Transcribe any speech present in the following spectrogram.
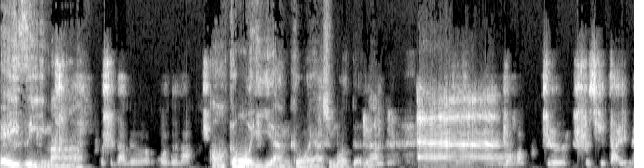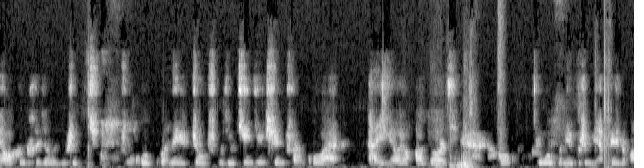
？A Z 吗？我是打的莫德纳，哦，跟我一样，跟我一样是莫德纳。啊你知道吗？这个说起打疫苗很可笑的就是，中国国内政府就天天宣传国外打疫苗要花多少钱，然后中国国内不是免费的吗？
